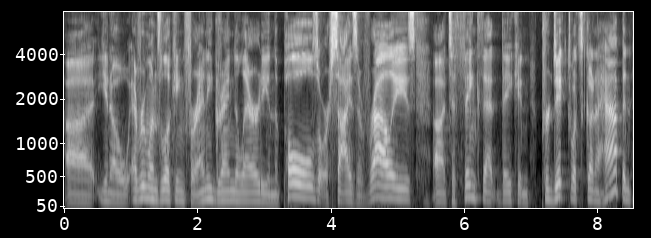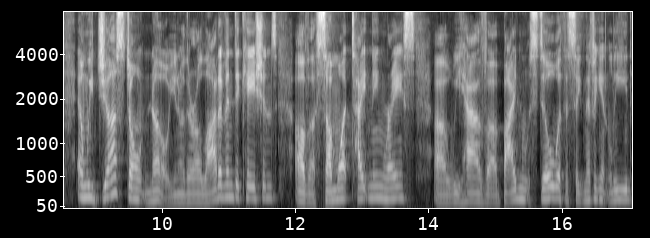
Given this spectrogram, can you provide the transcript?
uh, you know, everyone's looking for any granularity in the polls or size of rallies uh, to think that they can predict what's going to happen. And we just don't know. You know, there are a lot of indications of a somewhat tightening race. Uh, we have uh, Biden still with a significant lead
